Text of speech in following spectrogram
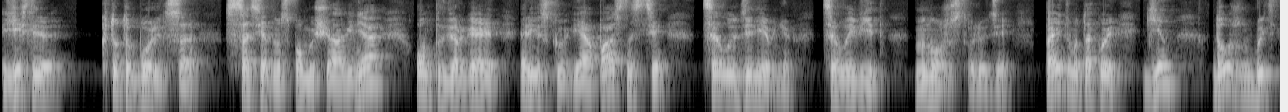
Если кто-то борется с соседом с помощью огня, он подвергает риску и опасности целую деревню, целый вид, множество людей. Поэтому такой ген должен быть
